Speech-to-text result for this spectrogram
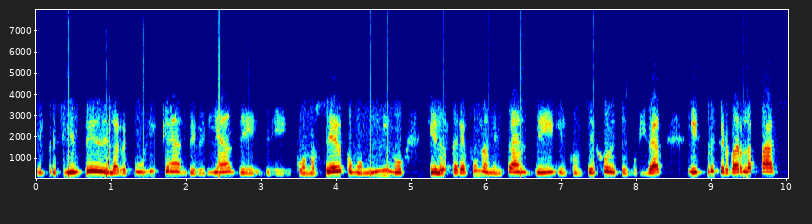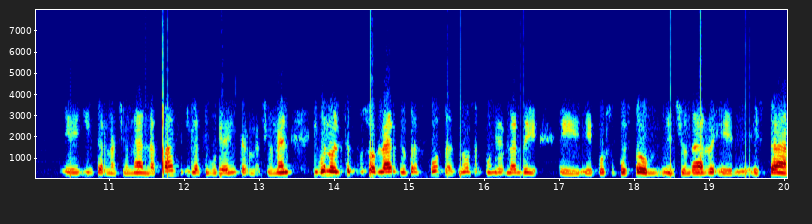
El presidente de la República debería de, conocer como mínimo que la tarea fundamental del Consejo de Seguridad es preservar la paz eh, internacional, la paz y la seguridad internacional. Y bueno, él se puso a hablar de otras cosas, ¿no? Se pone a hablar de, eh, eh, por supuesto, mencionar esta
